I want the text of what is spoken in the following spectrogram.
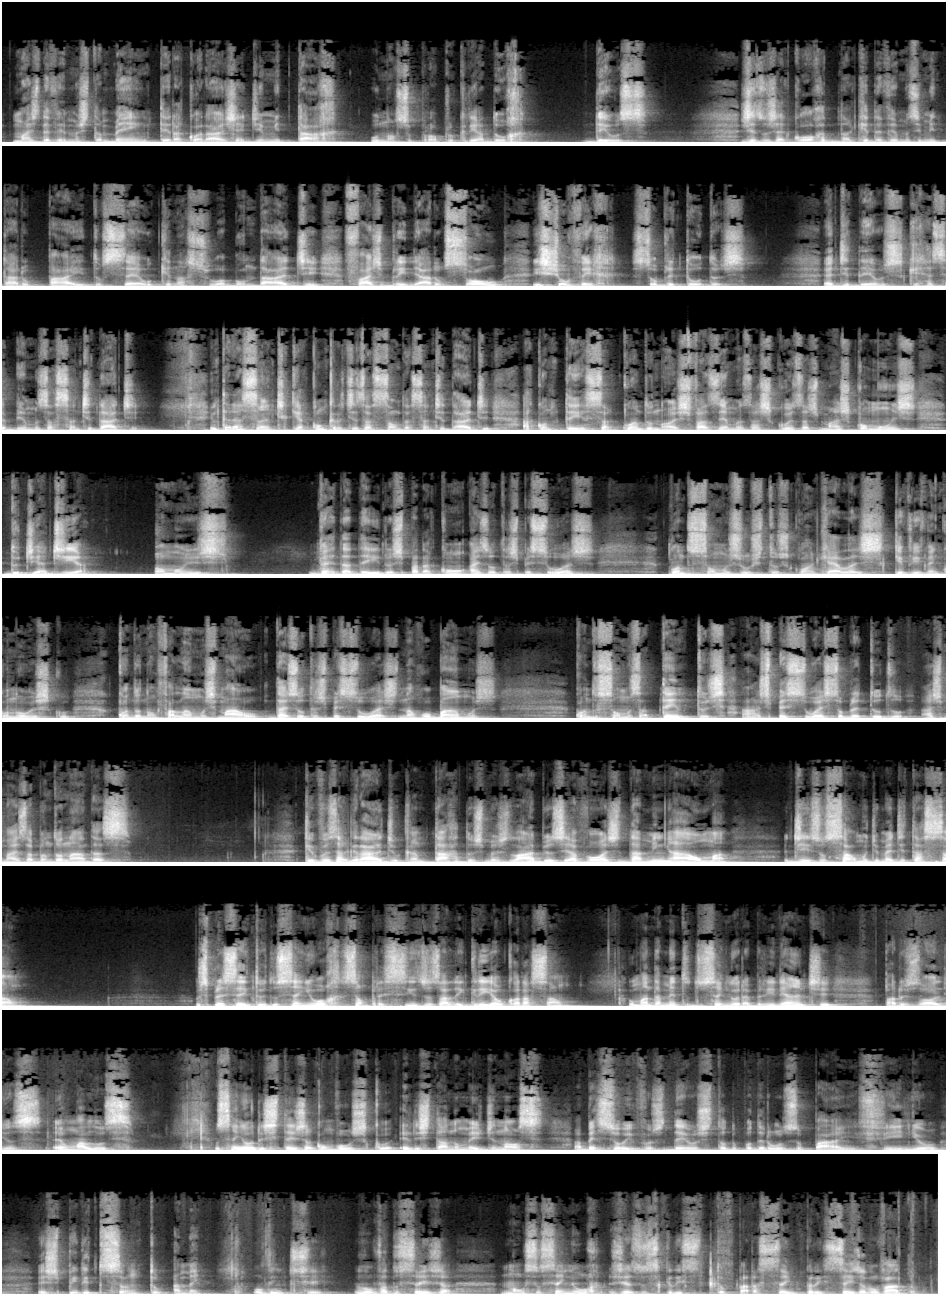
Mas devemos também ter a coragem de imitar o nosso próprio Criador, Deus. Jesus recorda que devemos imitar o Pai do céu, que na sua bondade faz brilhar o sol e chover sobre todos. É de Deus que recebemos a santidade. Interessante que a concretização da santidade aconteça quando nós fazemos as coisas mais comuns do dia a dia. Somos verdadeiros para com as outras pessoas quando somos justos com aquelas que vivem conosco, quando não falamos mal das outras pessoas, não roubamos, quando somos atentos às pessoas, sobretudo as mais abandonadas. Que vos agrade o cantar dos meus lábios e a voz da minha alma, diz o salmo de meditação. Os preceitos do Senhor são precisos, alegria ao coração. O mandamento do Senhor é brilhante, para os olhos é uma luz. O Senhor esteja convosco, Ele está no meio de nós. Abençoe-vos, Deus Todo-Poderoso, Pai, Filho, Espírito Santo. Amém. Ouvinte, louvado seja nosso Senhor Jesus Cristo, para sempre seja louvado.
